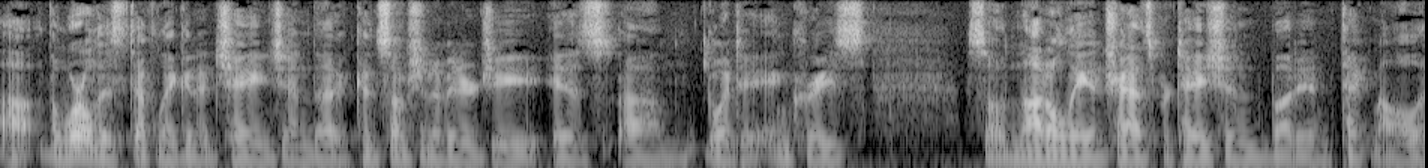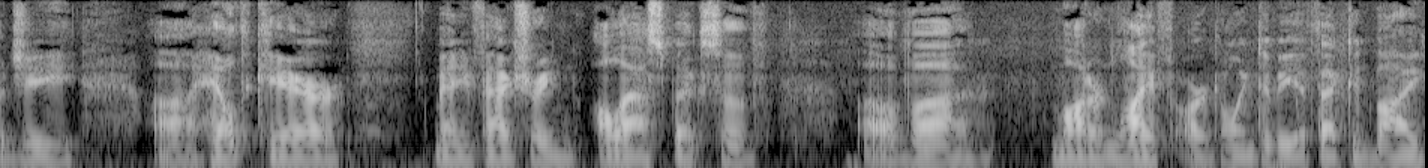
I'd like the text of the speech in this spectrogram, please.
Uh, the world is definitely going to change, and the consumption of energy is um, going to increase. So, not only in transportation, but in technology, uh, healthcare, manufacturing, all aspects of of uh, modern life are going to be affected by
